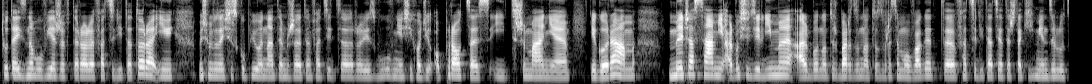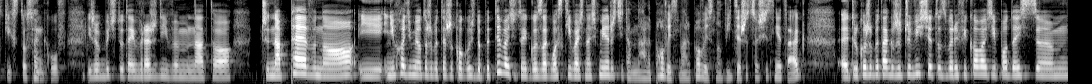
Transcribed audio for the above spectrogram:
tutaj znowu wierzę w tę rolę facylitatora i myśmy tutaj się skupiły na tym, że ten facylitator jest głównie, jeśli chodzi o proces i trzymanie jego ram, my czasami albo się dzielimy, albo no też bardzo na to zwracamy uwagę, ta facylitacja też takich międzyludzkich stosunków. Tak. I żeby być tutaj wrażliwym na to, czy na pewno, i, i, nie chodzi mi o to, żeby też kogoś dopytywać i tutaj go zagłaskiwać na śmierć i tam, no ale powiedz, no ale powiedz, no widzę, że coś jest nie tak, e, tylko żeby tak rzeczywiście to zweryfikować i podejść z um,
